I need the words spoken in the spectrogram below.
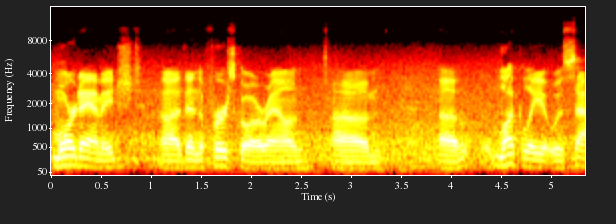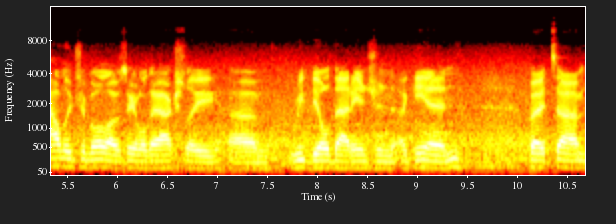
more damaged uh, than the first go around. Um, uh, luckily, it was salvageable. I was able to actually um, rebuild that engine again. But um,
